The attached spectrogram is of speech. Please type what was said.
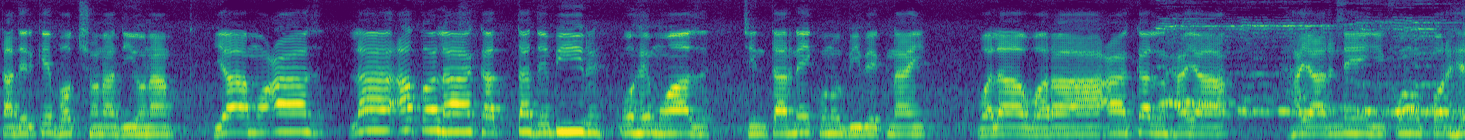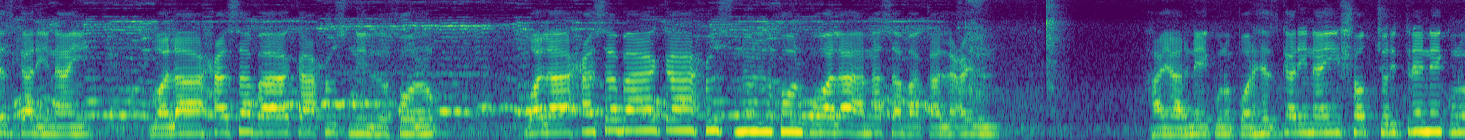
তাদেরকে ভৎসনা দিও না। ইয়া লা আকলা কাত্তাদবীর ওহে মুআজ, চিন্তার নেই কোনো বিবেক নাই। ওয়ালা ওয়ারা আকাল হায়া, হায়ার নেই, কোনো পরহেজগারি নাই। ওয়ালা হাসাবা কা হুসনিল খুলক, ওয়ালা হাসাবা কা হুসনুল খুলক, ওয়ালা নাসাবা কাল হায়ার নেই, কোনো পরহেজগারি নাই, সৎ চরিত্রে নেই, কোনো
